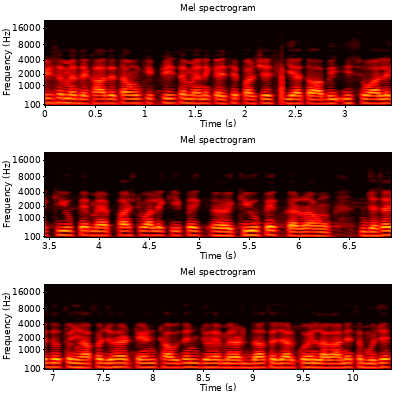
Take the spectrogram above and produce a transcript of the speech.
फिर से मैं दिखा देता हूँ कि फिर से मैंने कैसे परचेज़ किया। तो अभी इस वाले क्यू पे, मैं फ़र्स्ट वाले क्यू पे क्यू पे कर रहा हूँ। जैसे दोस्तों, यहाँ पर जो है टेन थाउज़ेंड जो है मेरा दस हज़ार कोइन लगाने से मुझे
